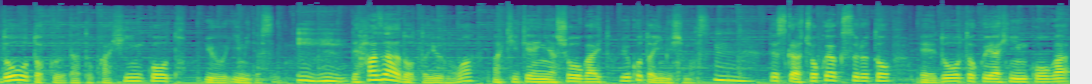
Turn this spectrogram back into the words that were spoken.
道徳だとか貧困という意味です、えー、でハザードというのは、まあ、危険や障害ということを意味します、うん、ですから直訳すると、えー、道徳や貧困が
